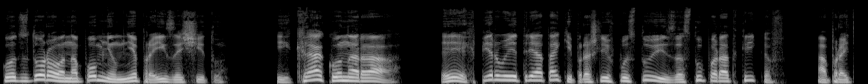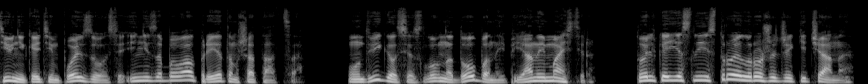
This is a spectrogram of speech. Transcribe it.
Кот здорово напомнил мне про их защиту. И как он орал! Эх, первые три атаки прошли впустую из-за ступора от криков, а противник этим пользовался и не забывал при этом шататься. Он двигался словно долбанный пьяный мастер. Только если и строил рожи Джеки Чана,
